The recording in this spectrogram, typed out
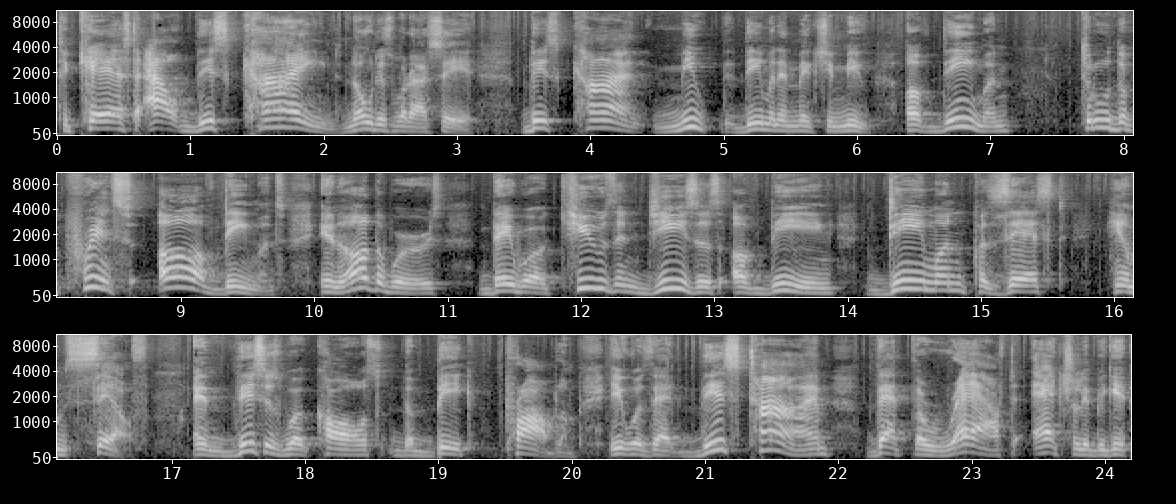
to cast out this kind, notice what I said, this kind, mute, the demon that makes you mute, of demon through the prince of demons. In other words, they were accusing Jesus of being demon possessed himself. And this is what caused the big problem. It was at this time that the raft actually began,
